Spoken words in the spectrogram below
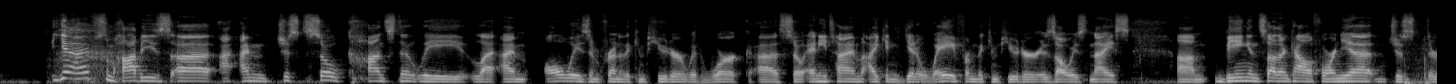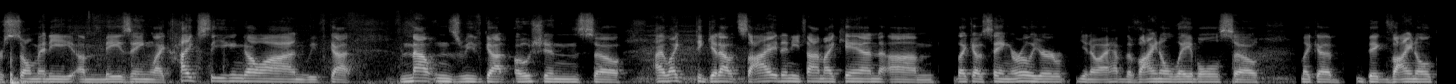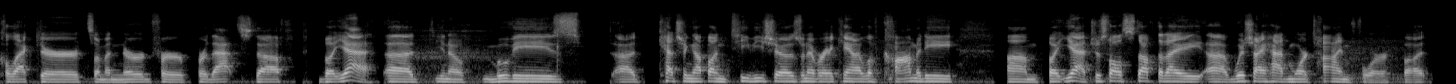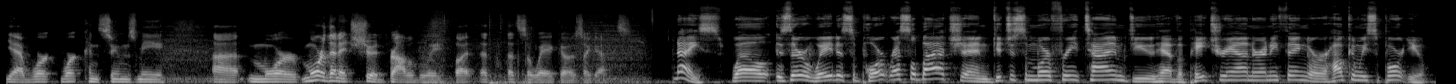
Yeah, I have some hobbies. Uh, I, I'm just so constantly like I'm always in front of the computer with work. Uh, so anytime I can get away from the computer is always nice. Um, being in Southern California, just there's so many amazing like hikes that you can go on. We've got mountains, we've got oceans. So I like to get outside anytime I can. Um, like I was saying earlier, you know, I have the vinyl label, so like a big vinyl collector. So I'm a nerd for for that stuff. But yeah, uh, you know, movies, uh, catching up on TV shows whenever I can. I love comedy. Um, but yeah, just all stuff that I uh, wish I had more time for. But yeah, work work consumes me uh, more more than it should probably. But that, that's the way it goes, I guess. Nice. Well, is there a way to support WrestleBotch and get you some more free time? Do you have a Patreon or anything, or how can we support you?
